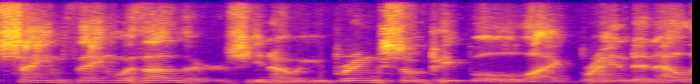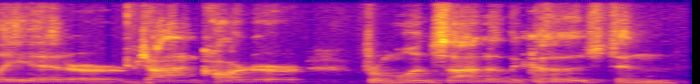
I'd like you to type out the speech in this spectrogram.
same thing with others. You know, you bring some people like Brandon Elliott or John Carter from one side of the coast and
